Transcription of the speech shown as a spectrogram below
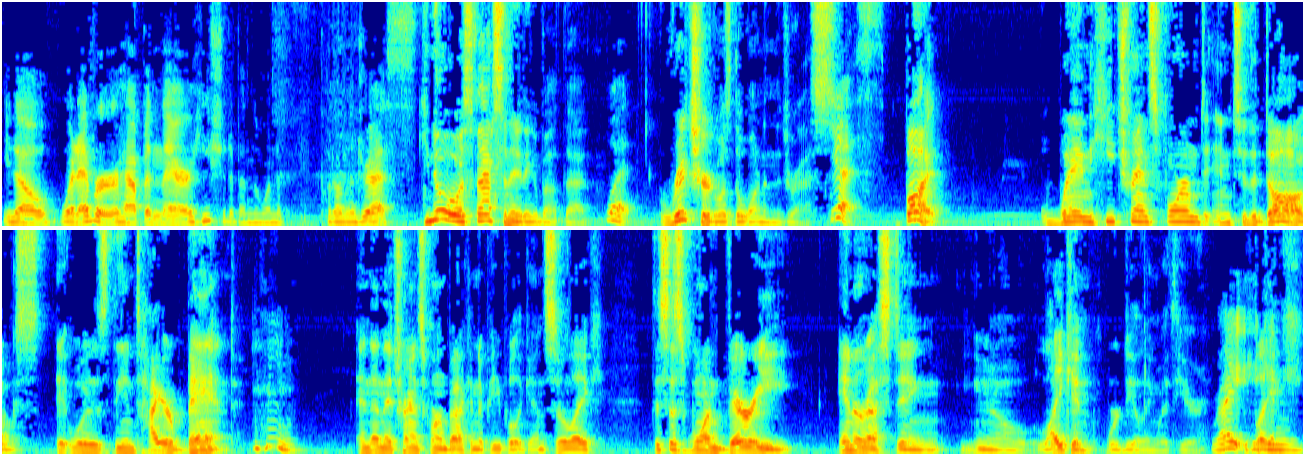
you know, whatever happened there, he should have been the one to put on the dress. You know what was fascinating about that? What? Richard was the one in the dress. Yes. But when he transformed into the dogs, it was the entire band. Mm-hmm. And then they transformed back into people again. So, like, this is one very interesting, you know, lycan we're dealing with here. Right. He Like, can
